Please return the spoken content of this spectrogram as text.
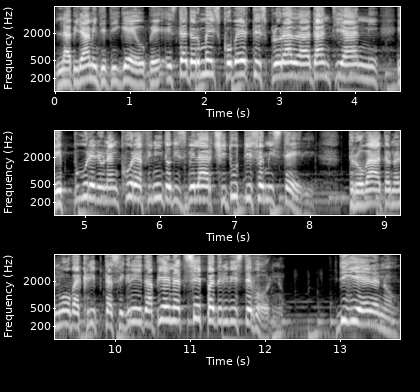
La piramide di Geope è stata ormai scoperta e esplorata da tanti anni, eppure non ha ancora finito di svelarci tutti i suoi misteri. Trovata una nuova cripta segreta piena zeppa di riviste porno. Di chi erano?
